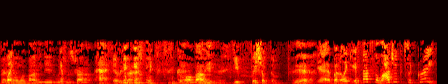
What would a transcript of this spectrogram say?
Better Like- than what Bobby did, which If- was try to hack every time. Come on, Bobby. You fish hooked him. Yeah. Yeah, but like if that's the logic, it's like great.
